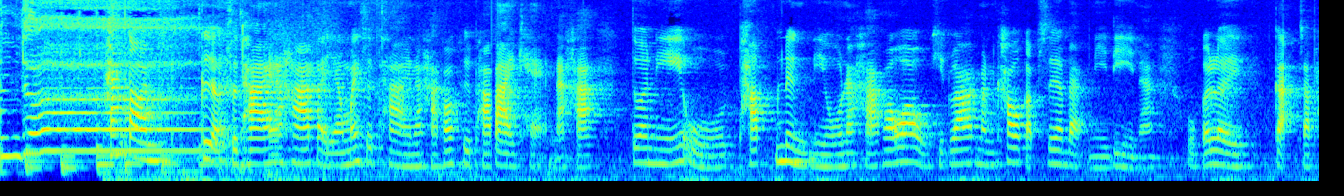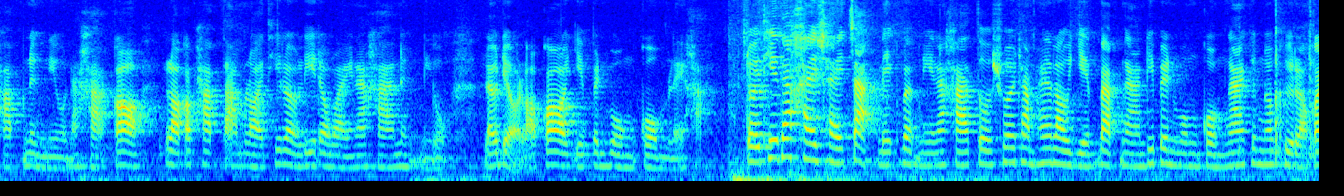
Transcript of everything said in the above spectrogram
And ขั้นตอน I เกือบสุดท้ายนะคะ แต่ยังไม่สุดท้ายนะคะ ก็คือพับปลายแขนนะคะ ตัวนี้อูพับ1นิ้วนะคะ เพราะว่าอูคิดว่ามันเข้ากับเสื้อแบบนี้ดีนะอูก็เลยกะจะพับ1นิ้วนะคะ ก็เราก็พับตามรอยที่เรารีดเอาไว้นะคะ1นิ้ว แล้วเดี๋ยวเราก็เย็บเป็นวงกลมเลยค่ะ โดยที่ถ้าใครใช้จักรเล็กแบบนี้นะคะ ตัวช่วยทำให้เราเย็บแบบงานที่เป็นวงกลมง่ายขึ้นก็คือ เราก็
